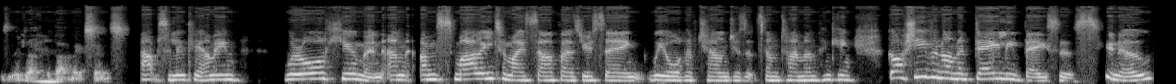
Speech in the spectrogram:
if, that, if that makes sense. Absolutely. I mean, we're all human and i'm smiling to myself as you're saying we all have challenges at some time. I'm thinking gosh even on a daily basis you know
